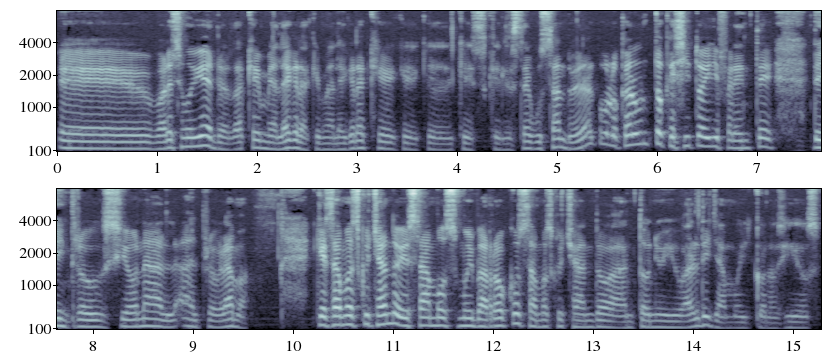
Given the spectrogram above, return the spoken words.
eh, parece muy bien, de verdad que me alegra, que me alegra que, le esté gustando. Era colocar un toquecito ahí diferente de introducción al programa que estamos escuchando. Hoy estamos muy barrocos, estamos escuchando a Antonio Vivaldi, ya muy conocidos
